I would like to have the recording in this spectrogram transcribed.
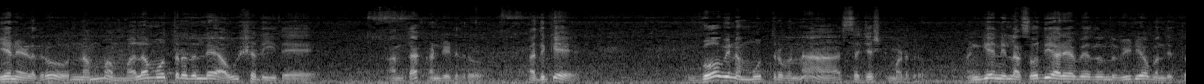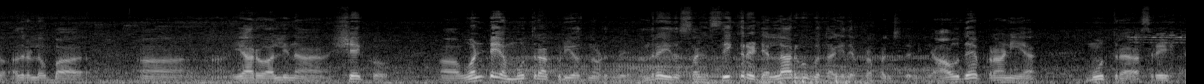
ಏನ್ ಹೇಳಿದ್ರು, ನಮ್ಮ ಮಲಮೂತ್ರದಲ್ಲೇ ಔಷಧಿ ಇದೆ. ಅಂತ ಕಂಡಿಡಿದ್ರು. ಅದಕ್ಕೆ ಗೋವಿನ ಮೂತ್ರವನ್ನ ಸಜೆಸ್ಟ್ ಮಾಡಿದ್ರು. ಹಂಗೇನಿಲ್ಲ, ಸೌದಿ ಅರೇಬಿಯಾದ ಒಂದು ವಿಡಿಯೋ ಬಂದಿತ್ತು. ಅದರಲ್ಲಿ ಒಬ್ಬ ಯಾರು ಅಲ್ಲಿನ ಶೇಖು ಒಂಟೆಯ ಮೂತ್ರ ಕುಡಿಯೋದು ನೋಡಿದ್ವಿ. ಅಂದ್ರೆ ಇದು ಸೀಕ್ರೆಟ್ ಎಲ್ಲರಿಗೂ ಗೊತ್ತಾಗಿದೆ ಪ್ರಪಂಚದಲ್ಲಿ. ಯಾವುದೇ ಪ್ರಾಣಿಯ ಮೂತ್ರ ಶ್ರೇಷ್ಠ.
